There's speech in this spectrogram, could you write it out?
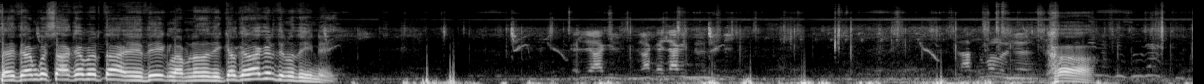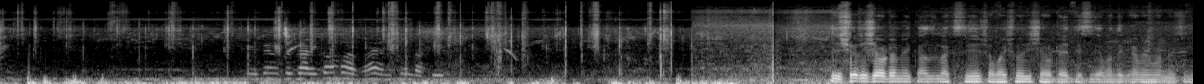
তাই তো আমাকে চা খাবার তা দেখলাম না জানি কালকে আগের দিনও দেখি নাই। হ্যাঁ। সরিষা ওঠানোর কাজ লাগছে সবাই সরিষা ওঠাইতেছে আমাদের গ্রামের মানুষই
